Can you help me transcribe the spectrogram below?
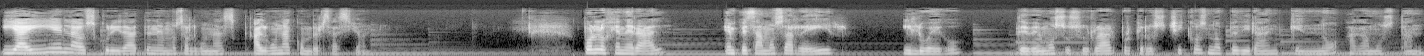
Y ahí en la oscuridad tenemos alguna conversación. Por lo general, empezamos a reír y luego Debemos susurrar porque los chicos no pedirán que no hagamos tan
